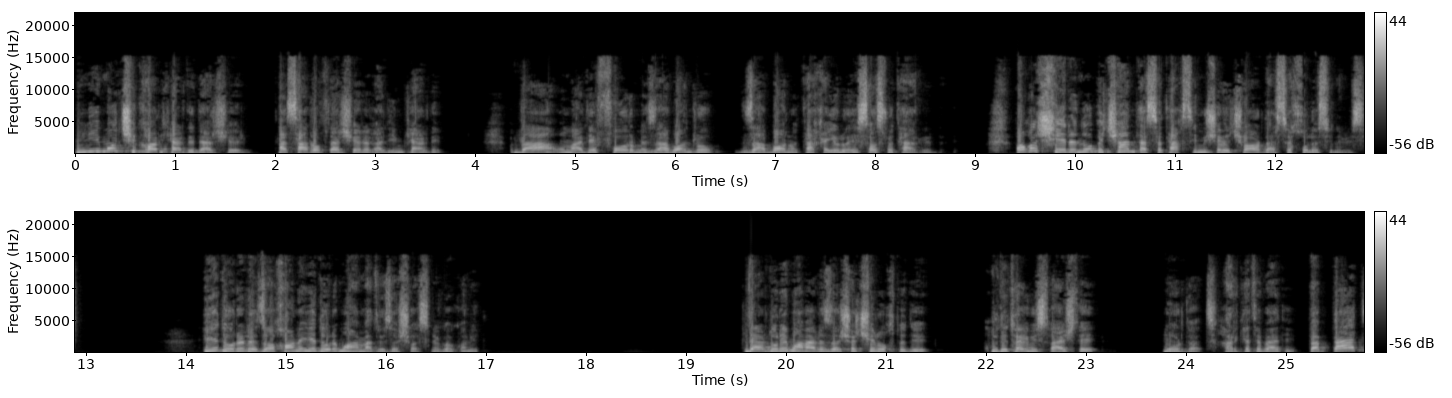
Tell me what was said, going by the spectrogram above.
نیما چه کار کرده در شعر؟ تصرف در شعر قدیم کرده و اومده فرم زبان رو زبان و تخیل و احساس رو تغییر داده. آقا شعر نو به چند دسته تقسیم میشه؟ به چهار دسته خلاصی نویسیم. یه دوره رضاخانه یه دوره محمد رضا شاست نگاه کنید. در دوره محمد رضا شاه چی رخ داده؟ کودتای 28 مرداد. حرکت بعدی. و بعد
